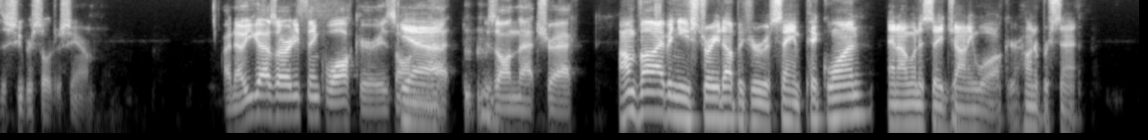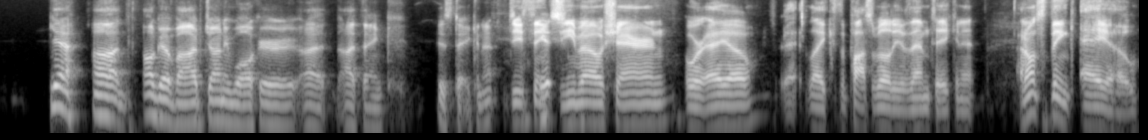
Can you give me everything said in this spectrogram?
the Super Soldier Serum. I know you guys already think Walker is on Yeah. that is on that track. I'm vibing you straight up if you were saying pick one, and I'm going to say Johnny Walker, 100%. Yeah, uh, I'll go vibe. Johnny Walker, uh, I think, is taking it. Do you think It- Zemo, Sharon, or Ayo, eh, like the possibility of them taking it? I don't think Ayo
